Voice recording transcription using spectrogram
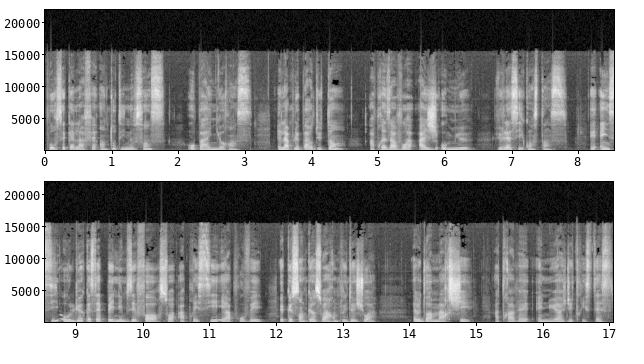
pour ce qu'elle a fait en toute innocence ou par ignorance, et la plupart du temps après avoir agi au mieux vu les circonstances. Et ainsi, au lieu que ses pénibles efforts soient appréciés et approuvés, et que son cœur soit rempli de joie, elle doit marcher à travers un nuage de tristesse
